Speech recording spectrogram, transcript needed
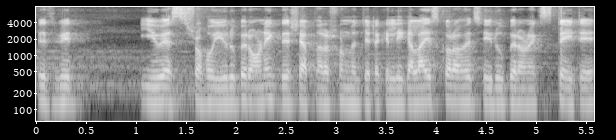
পৃথিবীর ইউএস সহ ইউরোপের অনেক দেশে আপনারা শুনবেন যেটাকে লিগালাইজ করা হয়েছে। ইউরোপের অনেক স্টেটে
